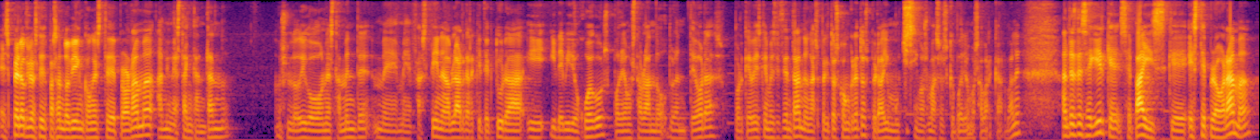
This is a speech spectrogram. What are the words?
Espero que lo estéis pasando bien con este programa, a mí me está encantando os lo digo honestamente, me, fascina hablar de arquitectura y, de videojuegos. Podríamos estar hablando durante horas, porque veis que me estoy centrando en aspectos concretos, pero hay muchísimos más los que podríamos abarcar, ¿vale? Antes de seguir, que sepáis que este programa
